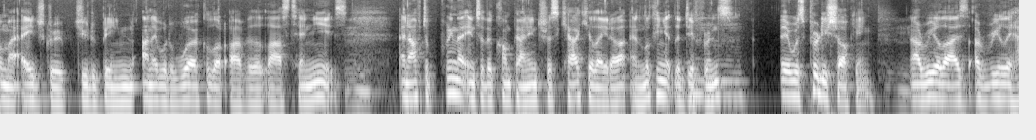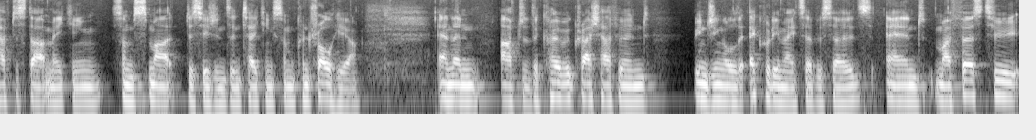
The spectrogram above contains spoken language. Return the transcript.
for my age group due to being unable to work a lot over the last 10 years. Mm. And after putting that into the compound interest calculator and looking at the difference, mm. it was pretty shocking. Mm. And I realized I really have to start making some smart decisions and taking some control here. And then after the COVID crash happened, binging all the Equity Mates episodes, and my first two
